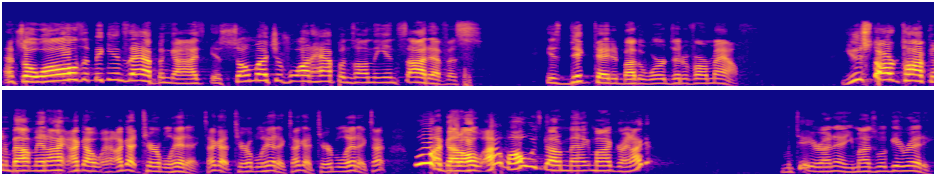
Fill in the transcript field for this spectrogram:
And so all that begins to happen, guys, is so much of what happens on the inside of us is dictated by the words out of our mouth. You start talking about, man, I, I got I got terrible headaches. I got terrible headaches. I got terrible headaches. I, whoo, I got all I've always got a migraine. I got, I'm gonna tell you right now, you might as well get ready.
